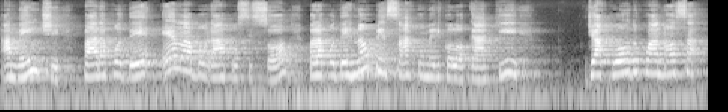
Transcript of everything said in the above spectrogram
a mente, para poder elaborar por si só, para poder não pensar como ele colocar aqui, de acordo com a nossa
